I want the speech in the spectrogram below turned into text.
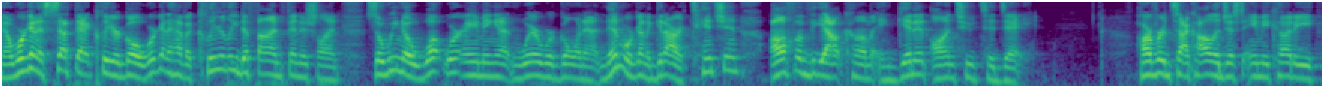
Now, we're going to set that clear goal. We're going to have a clearly defined finish line so we know what we're aiming at and where we're going at. And then we're going to get our attention off of the outcome and get it onto today. Harvard psychologist Amy Cuddy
